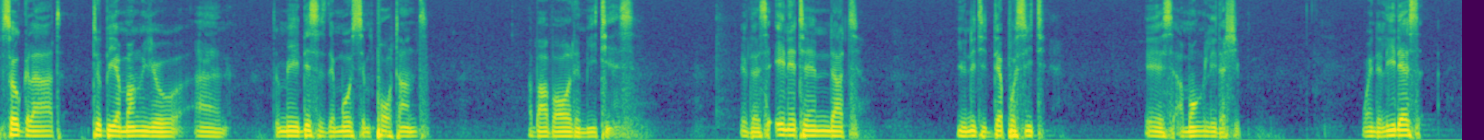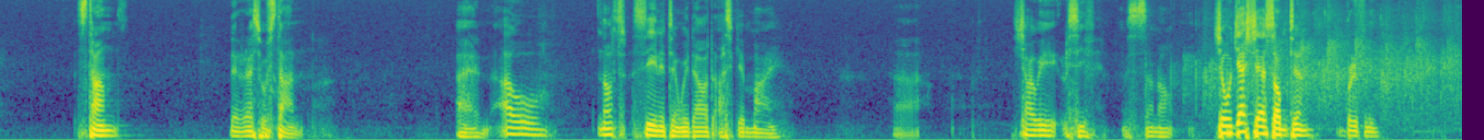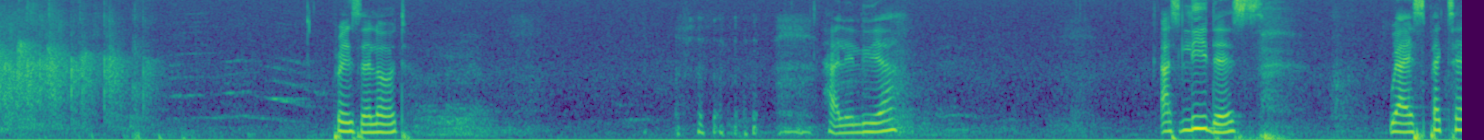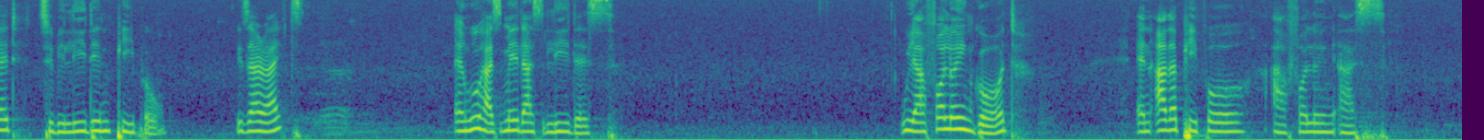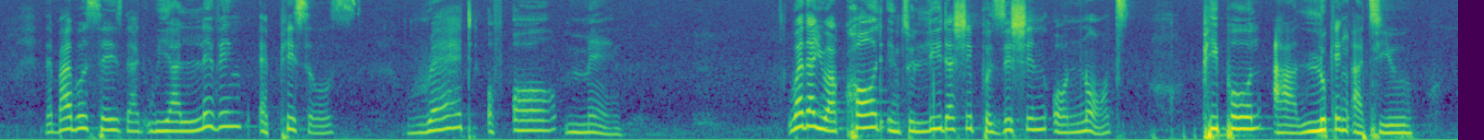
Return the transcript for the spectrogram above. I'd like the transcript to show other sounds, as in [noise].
I'm so glad to be among you, and to me, this is the most important above all the meetings. If there's anything that you need to deposit, is among leadership. When the leaders stand, the rest will stand. And I'll not say anything without asking my. Uh, shall we receive Mrs. Sano? Shall we just share something briefly? Praise the Lord. [laughs] Hallelujah. As leaders, we are expected to be leading people. Is that right? And who has made us leaders? We are following God, and other people are following us. The Bible says that we are living epistles read of all men. Whether you are called into leadership position or not, people are looking at you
